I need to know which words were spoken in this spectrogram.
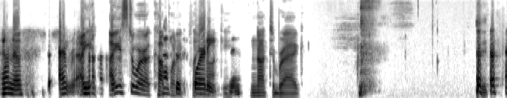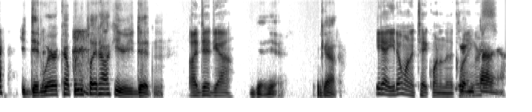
I don't know. I'm, I, I'm not, I used to wear a cup when I played sporty. hockey. Not to brag. You did wear a cup when you played hockey, or you didn't? I did, yeah. Yeah, yeah. You got it. Yeah, you don't want to take one of the Yeah, clangers. got.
